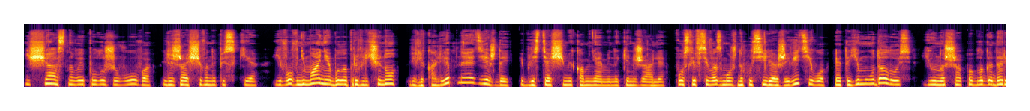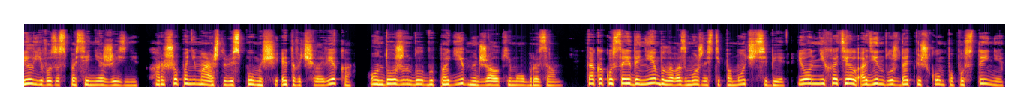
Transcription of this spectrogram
несчастного и полуживого, лежащего на песке. Его внимание было привлечено великолепной одеждой и блестящими камнями на кинжале. После всевозможных усилий оживить его, это ему удалось. Юноша поблагодарил его за спасение жизни, хорошо понимая, что без помощи этого человека он должен был бы погибнуть жалким образом. Так как у Саида не было возможности помочь себе, и он не хотел один блуждать пешком по пустыне,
